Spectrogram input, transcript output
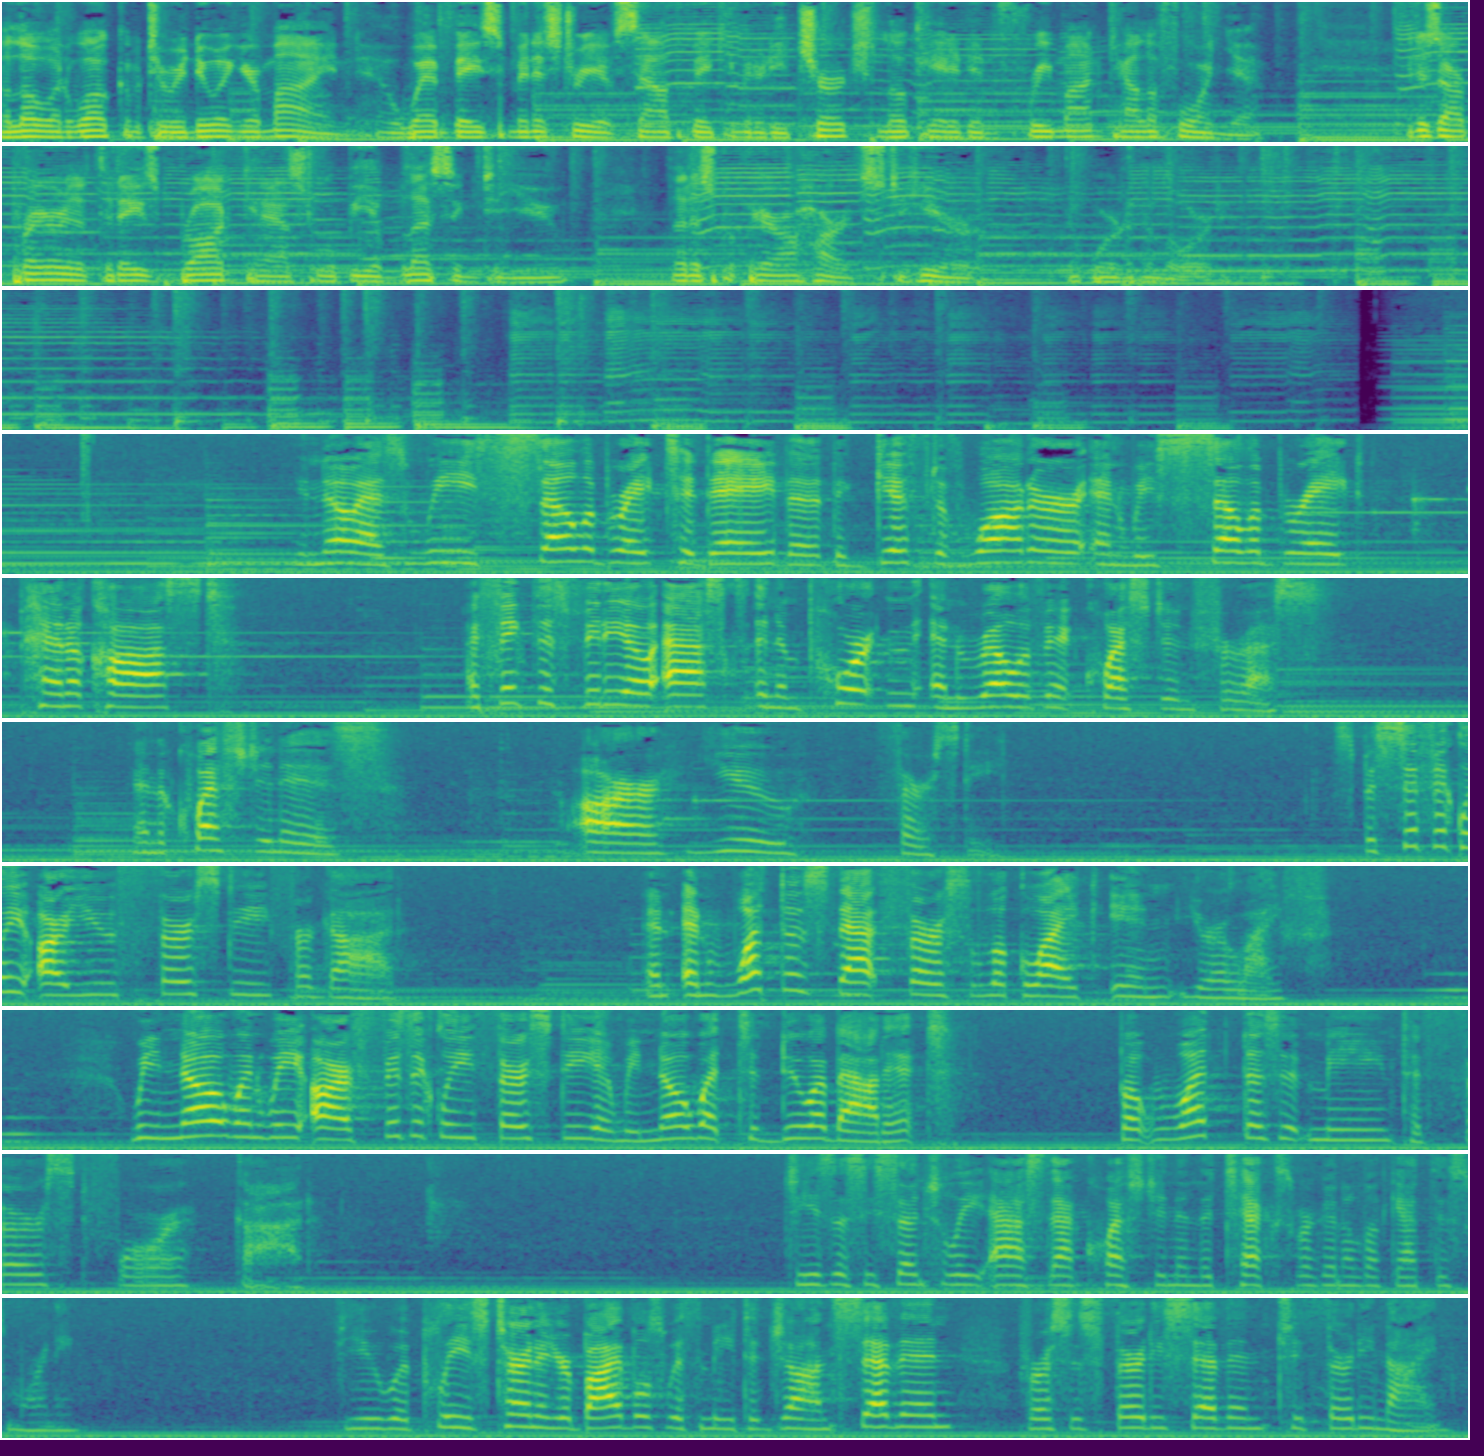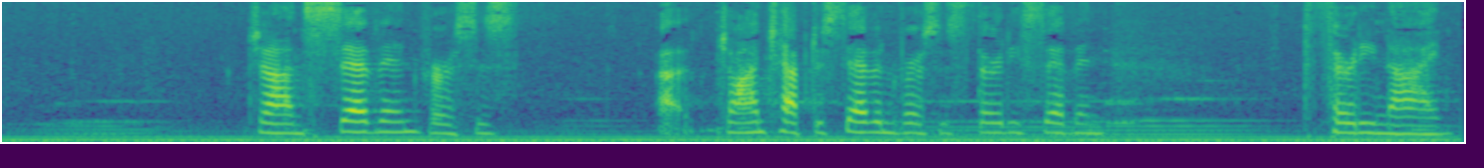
Hello and welcome to Renewing Your Mind, a web based ministry of South Bay Community Church located in Fremont, California. It is our prayer that today's broadcast will be a blessing to you. Let us prepare our hearts to hear the word of the Lord. You know, as we celebrate today the, the gift of water and we celebrate Pentecost, I think this video asks an important and relevant question for us. And the question is Are you thirsty? Specifically, are you thirsty for God? And, and what does that thirst look like in your life? We know when we are physically thirsty and we know what to do about it. But what does it mean to thirst for God? Jesus essentially asked that question in the text we're going to look at this morning. If you would please turn in your Bibles with me to John 7, verses 37 to 39. John 7, verses, uh, John chapter 7, verses 37 to 39.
